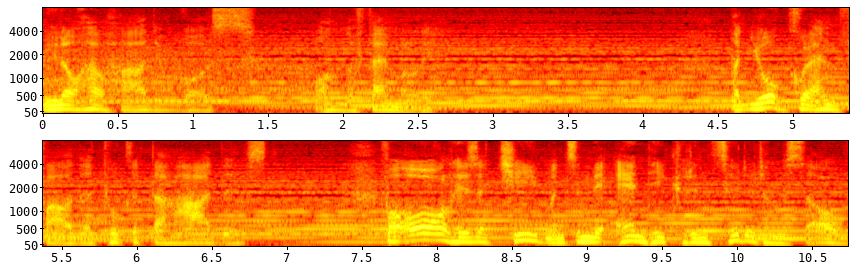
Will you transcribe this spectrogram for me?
You know how hard it was on the family. But your grandfather took it the hardest. For all his achievements, in the end, he considered himself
